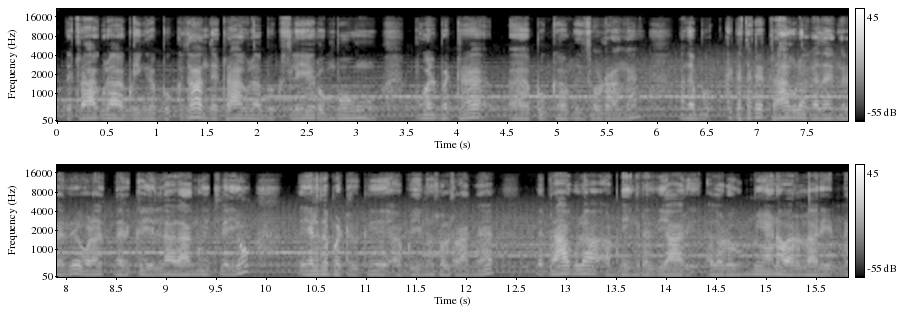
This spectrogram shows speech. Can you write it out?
இந்த ட்ராகுலா அப்படிங்கிற புக்கு தான். அந்த ட்ராகுலா புக்ஸ்லேயே ரொம்பவும் புகழ்பெற்ற புக்கு அப்படின்னு சொல்கிறாங்க அந்த புக் கிட்டத்தட்ட ட்ராகுலா கதைங்கிறது உலகத்தில் இருக்க எல்லா லாங்குவேஜ்லேயும் எழுதப்பட்டிருக்கு அப்படின்னு சொல்கிறாங்க இந்த ட்ராகுலா அப்படிங்கிறது யார்? அதோட உண்மையான வரலாறு என்ன?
